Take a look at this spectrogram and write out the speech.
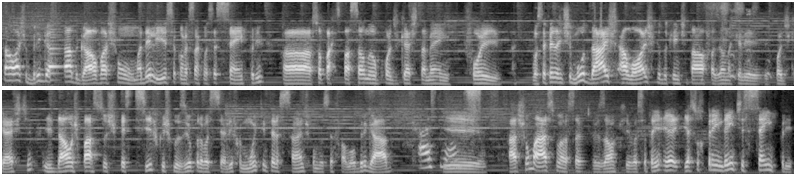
Tá ótimo, obrigado, Gal. Acho uma delícia conversar com você sempre. A sua participação no podcast também foi. Você fez a gente mudar a lógica do que a gente estava fazendo naquele podcast e dar um espaço específico, exclusivo para você ali. Foi muito interessante, como você falou. Obrigado. Ai, que e acho o máximo essa visão que você tem. E é surpreendente sempre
